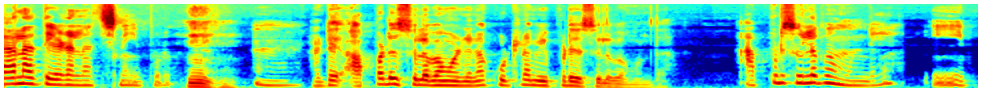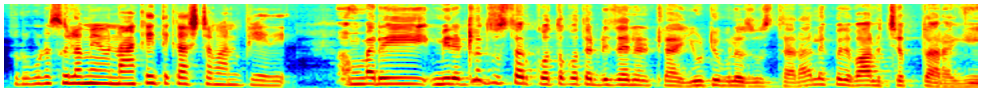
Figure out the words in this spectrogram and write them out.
చాలా తేడాలు వచ్చినాయి ఇప్పుడు. అంటే అప్పటి సులభం ఉండినా కుట్టడం ఇప్పుడే సులభం ఉందా? అప్పుడు సులభం ఉండే. ఇప్పుడు కూడా సులభం నాకైతే కష్టం అనిపించేది మరి మీరు ఎట్లా చూస్తారు కొత్త కొత్త డిజైన్ ఎట్లా యూట్యూబ్లో చూస్తారా? లేకపోతే వాళ్ళు చెప్తారా ఈ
